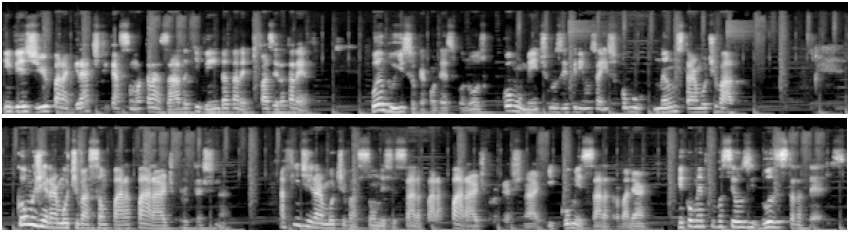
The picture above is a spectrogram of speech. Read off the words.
em vez de ir para a gratificação atrasada que vem da tarefa, de fazer a tarefa. Quando isso é o que acontece conosco, comumente nos referimos a isso como não estar motivado. Como gerar motivação para parar de procrastinar? A fim de gerar motivação necessária para parar de procrastinar e começar a trabalhar, recomendo que você use duas estratégias.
